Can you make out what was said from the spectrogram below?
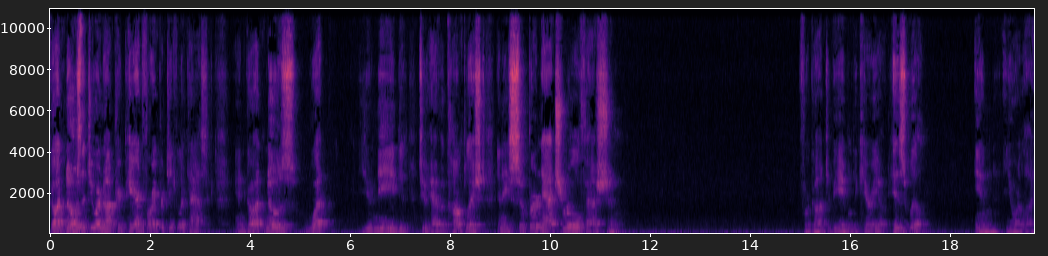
God knows that you are not prepared for a particular task. And God knows what you need to have accomplished in a supernatural fashion for God to be able to carry out His will in your life.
